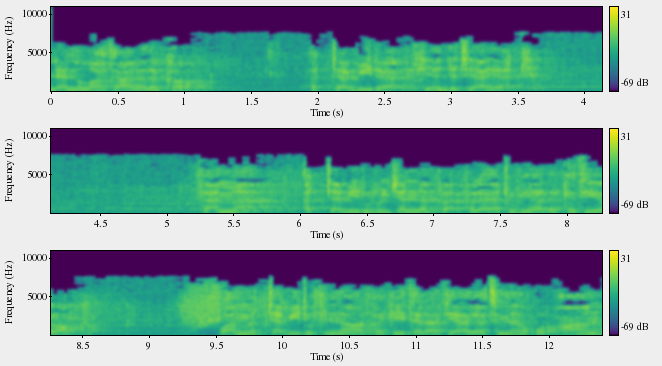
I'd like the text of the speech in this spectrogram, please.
لأن الله تعالى ذكر التأبيد في عدة آيات. فأما التأبيد في الجنة فالآيات في هذا كثيرة. وأما التأبيد في النار ففي ثلاث آيات من القرآن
